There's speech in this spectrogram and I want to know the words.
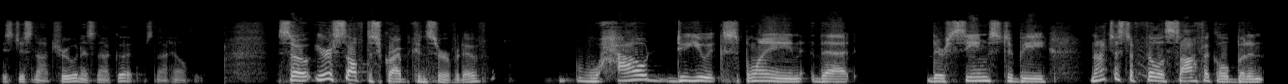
is just not true and it's not good. It's not healthy. So you're a self-described conservative. How do you explain that there seems to be not just a philosophical but an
